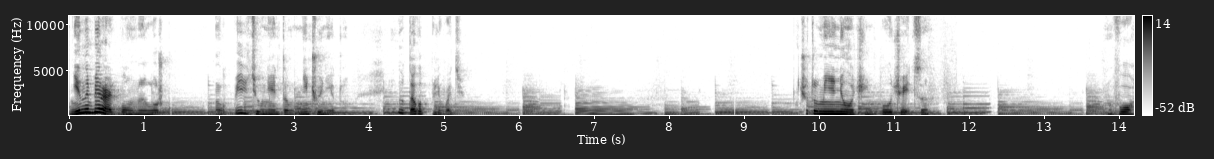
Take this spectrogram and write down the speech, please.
Не набирать полную ложку. Вот видите, у меня там ничего нету. И вот так вот плевать. Что-то у меня не очень получается. Во.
